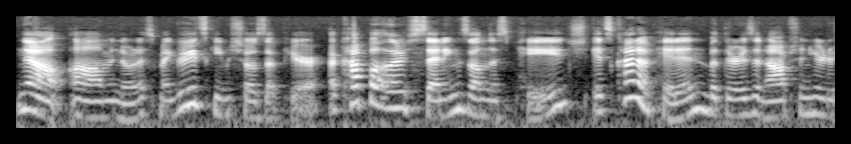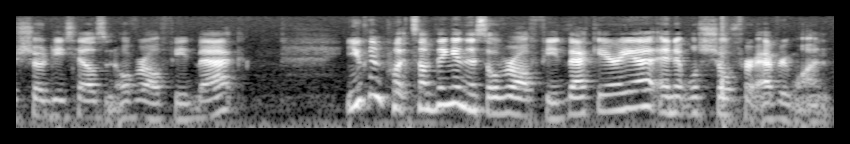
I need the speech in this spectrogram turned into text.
Now, um, notice my grade scheme shows up here. A couple other settings on this page. It's kind of hidden, but there is an option here to show details and overall feedback. You can put something in this overall feedback area and it will show for everyone.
